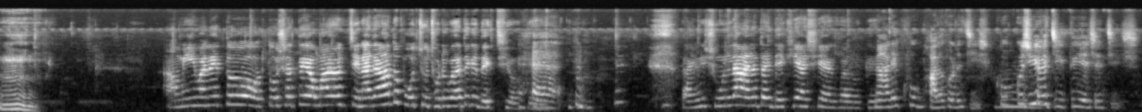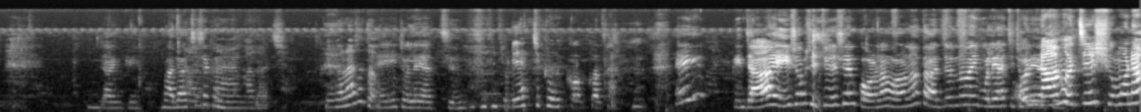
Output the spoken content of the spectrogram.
হুম। আমি মানে তো তোর সাথে আমার চেনা জানা তো প্রচুর ছোটবেলা থেকে দেখছি ওকে। হ্যাঁ। তাই আমি শুনলাম না তাই দেখে আসি একবার ওকে। না রে খুব ভালো করেছিস। খুব খুশি হয়েছি তুই এসেছিস। যাকে ভালো আছিস এখন? হ্যাঁ ভালো আছে। তুমি ভালো আছো তো? এই চলে যাচ্ছে। চলে যাচ্ছে ক- ক- কথা। এই যা এইসব সিচুয়েশন করোনা করোনা তার জন্য এই বলে যাচ্ছি ওর নাম হচ্ছে সুমনা।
